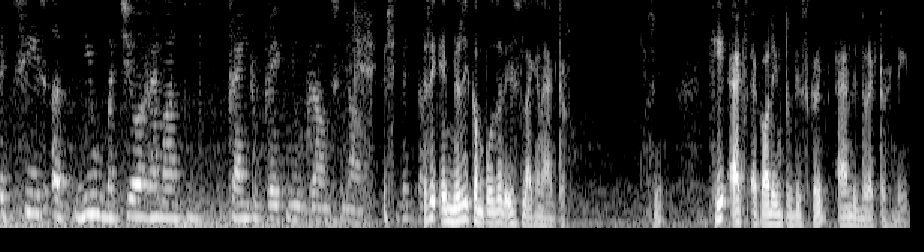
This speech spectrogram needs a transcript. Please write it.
it sees a new mature Rahman trying to break new grounds now? You see, you see, a music composer is like an actor. You see, he acts according to the script and the director's need.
